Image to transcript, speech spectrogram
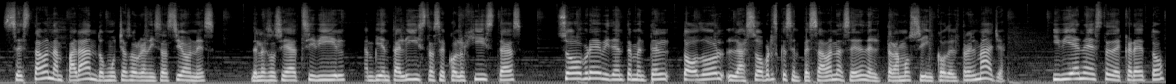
se estaban amparando muchas organizaciones de la sociedad civil, ambientalistas, ecologistas, sobre evidentemente todas las obras que se empezaban a hacer en el tramo 5 del Tren Maya. Y viene este decreto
